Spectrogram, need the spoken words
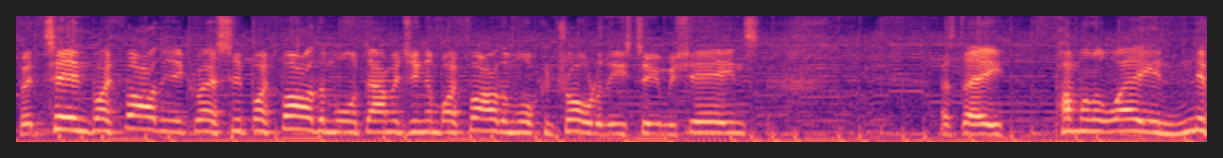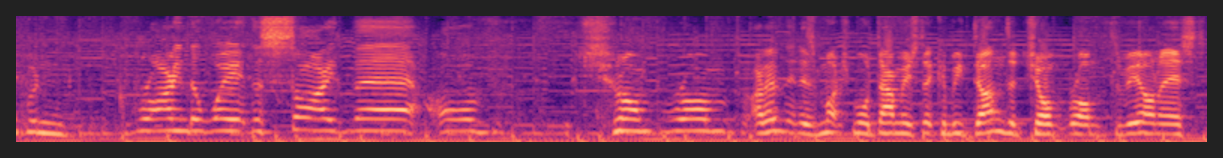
But Tin, by far the aggressive, by far the more damaging, and by far the more control of these two machines. As they pummel away and nip and grind away at the side there of Chomp Romp. I don't think there's much more damage that can be done to Chomp Romp, to be honest.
